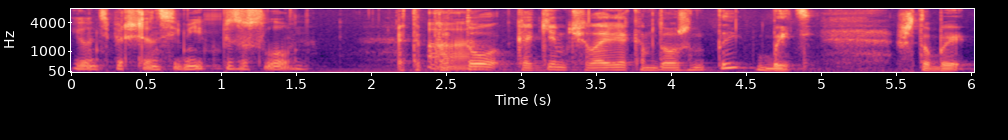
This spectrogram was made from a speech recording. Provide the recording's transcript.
и он теперь член семьи, безусловно. Это про а... то, каким человеком должен ты быть, чтобы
